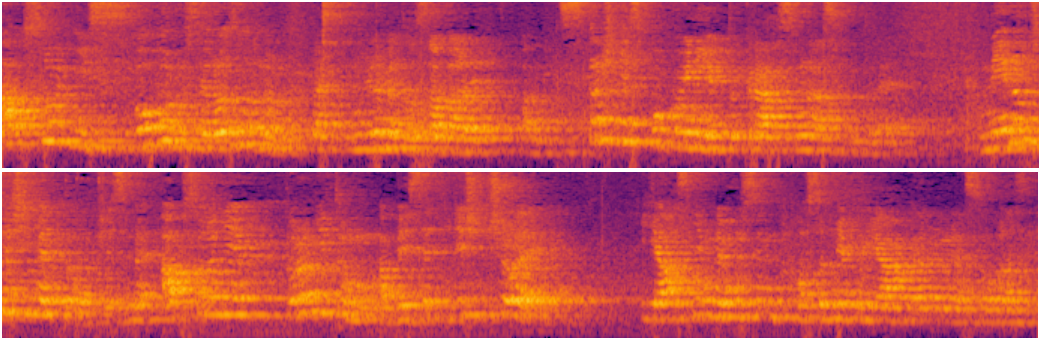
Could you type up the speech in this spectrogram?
absolutní svobodu se rozhodnout, tak můžeme to zabalit a být strašně spokojení, jak to krásně nás. My jenom řešíme to, že jsme absolutně proti tomu, aby se, když člověk, já s ním nemusím osobně jako já opravdu nesouhlasit,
